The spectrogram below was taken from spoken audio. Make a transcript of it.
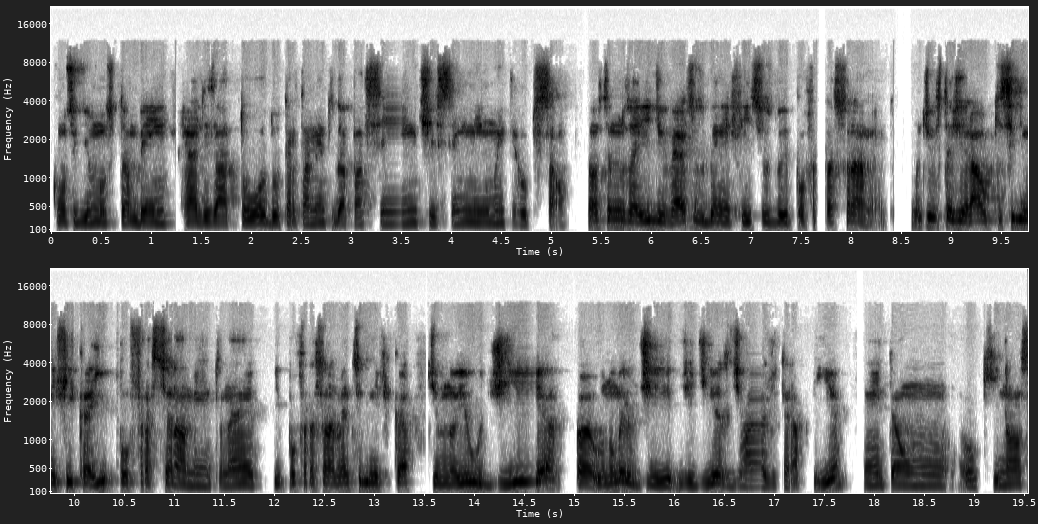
conseguimos também realizar todo o tratamento da paciente sem nenhuma interrupção. Nós temos aí diversos benefícios do hipofracionamento. Do ponto de vista geral, o que significa hipofracionamento? Né? Hipofracionamento significa diminuir o dia, o número de, de dias de radioterapia. Né? Então, o que nós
